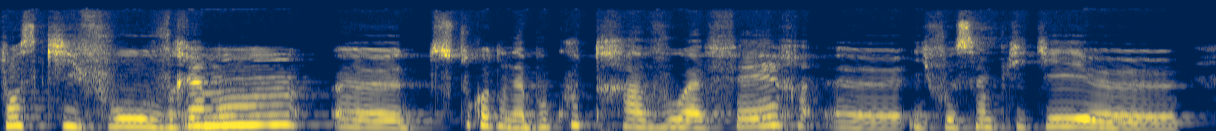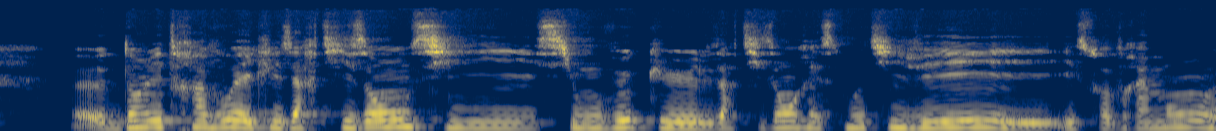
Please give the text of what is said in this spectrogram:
pense qu'il faut vraiment, surtout quand on a beaucoup de travaux à faire, il faut s'impliquer dans les travaux avec les artisans si, si, on veut que les artisans restent motivés et, et soient vraiment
